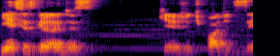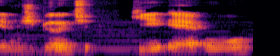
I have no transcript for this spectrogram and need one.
E esses grandes, que a gente pode dizer, um gigante, que é o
